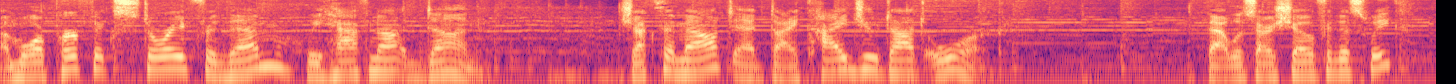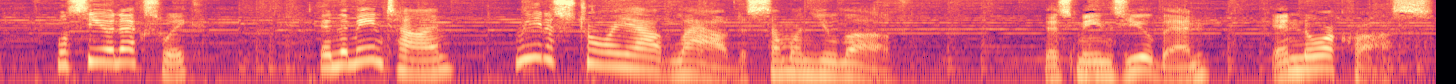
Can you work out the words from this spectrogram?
A more perfect story for them we have not done. Check them out at daikaiju.org. That was our show for this week. We'll see you next week. In the meantime, read a story out loud to someone you love. This means you, Ben, in Norcross.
